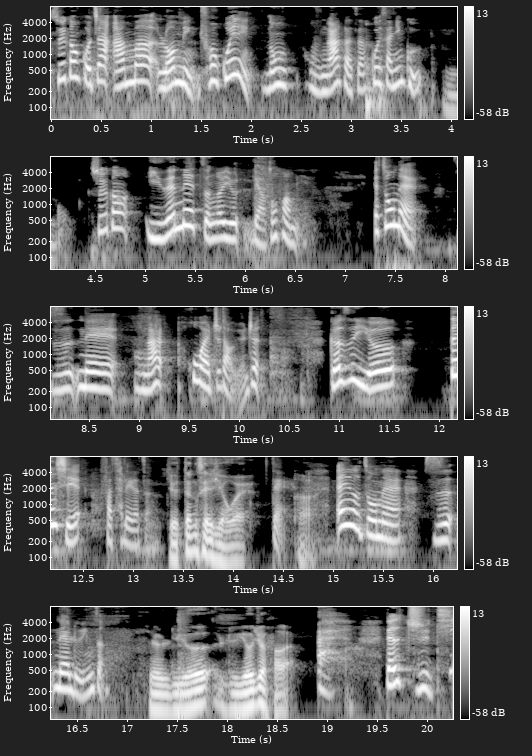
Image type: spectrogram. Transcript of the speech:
所以讲国家也没老明确规定，侬户外搿只归啥人管。嗯所以讲，现在拿证个有两种方面，一种呢是拿户外户外指导员证，搿是由登协发出来个证，就登山协会对。啊，还有一种呢是拿旅行证，就旅游旅游局发个。哎，但是具体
